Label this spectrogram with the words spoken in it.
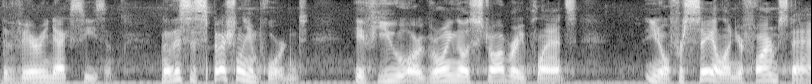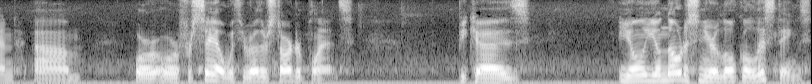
the very next season. Now this is especially important if you are growing those strawberry plants, you know, for sale on your farm stand um, or, or for sale with your other starter plants. Because you'll, you'll notice in your local listings,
